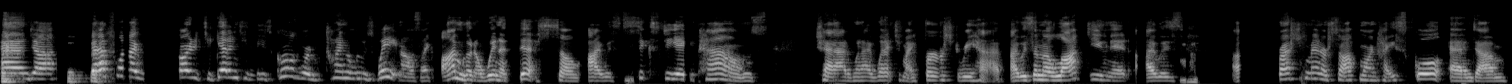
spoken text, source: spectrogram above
and uh, that's when I started to get into these girls were trying to lose weight, and I was like, I'm going to win at this. So I was 68 pounds, Chad, when I went to my first rehab. I was in a locked unit. I was a freshman or sophomore in high school, and um,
